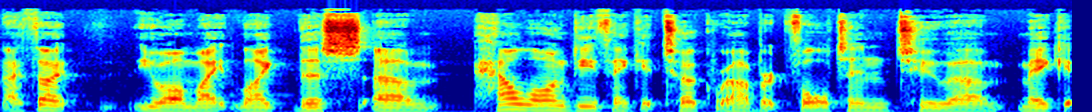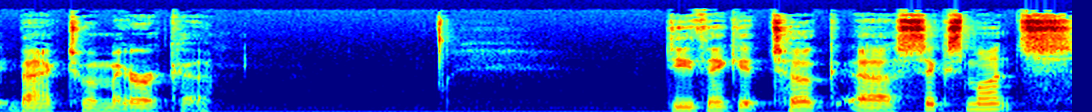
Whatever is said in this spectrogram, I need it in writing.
uh, I thought you all might like this. Um, how long do you think it took Robert Fulton to um, make it back to America? Do you think it took uh, six months,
